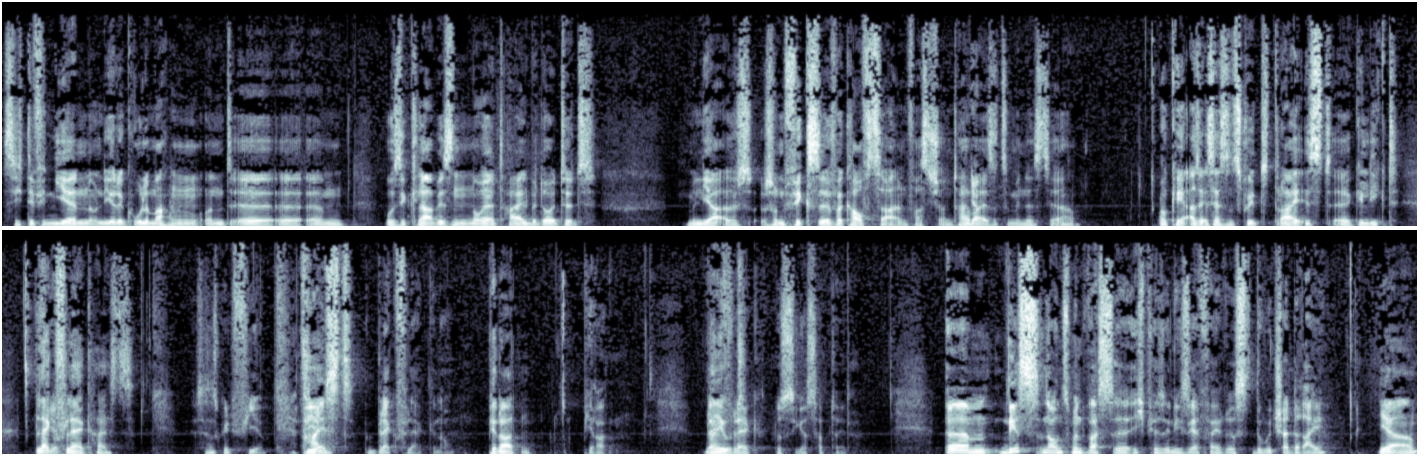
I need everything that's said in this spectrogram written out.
sich definieren und ihre Kohle machen und äh, äh, ähm, wo sie klar wissen, neuer Teil bedeutet Milliarden, schon fixe Verkaufszahlen fast schon, teilweise zumindest, ja. Okay, also Assassin's Creed 3 ist äh, geleakt. Black Vier. Flag heißt's. Assassin's Creed 4. Vier. Heißt Black Flag, genau. Piraten. Piraten. Black. Flag, lustiger Subtitle. Ähm, this Announcement, was äh, ich persönlich sehr feiere, ist The Witcher 3. Ja.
